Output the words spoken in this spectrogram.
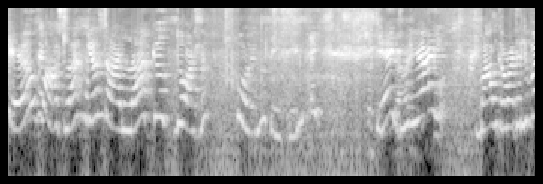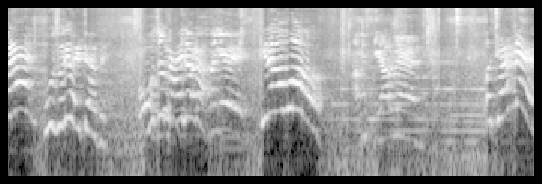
কেউ পাঁচ লাখ কেউ চার লাখ কেউ দশ লাখ করে না দেখি। এই- দুনিয়ায় মাল কামাই দিলি পরে হুজুরি হইতে হবে। হুজুর নাই না কিরে বাবু? আমি চেয়ারম্যান ও চেয়ারম্যান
